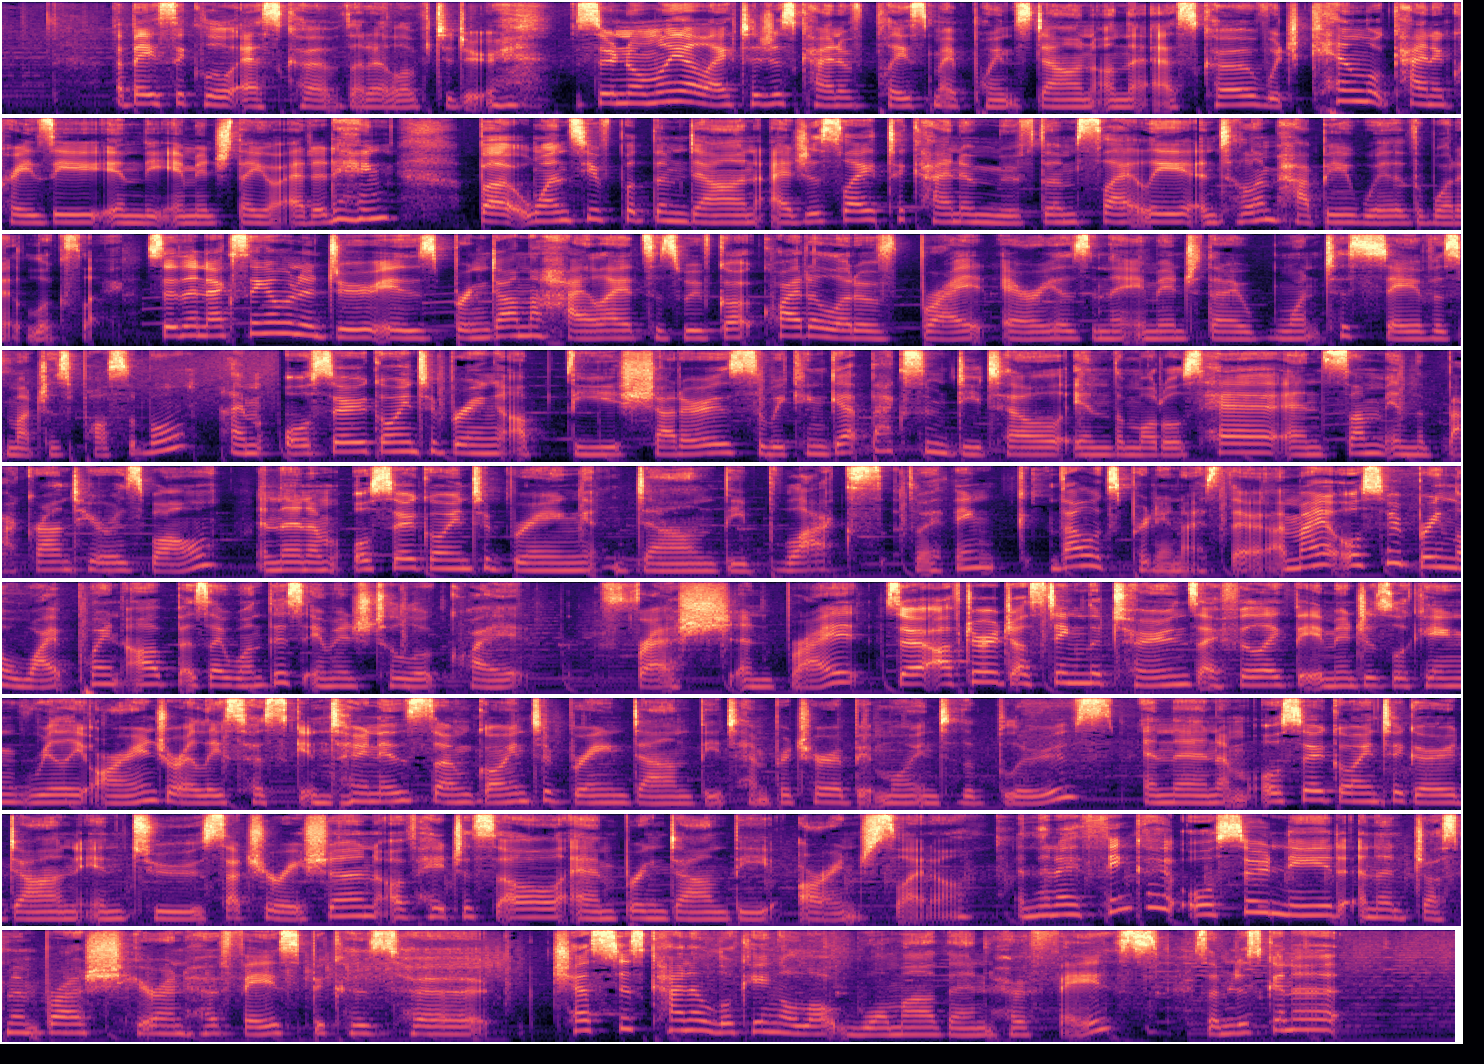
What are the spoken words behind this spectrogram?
a basic little S curve that I love to do. so normally I like to just kind of place my points down on the S curve, which can look kind of crazy in the image that you're editing. But once you've put them down, I just like to kind of move them slightly until I'm happy with what it looks like. So the next thing I'm gonna do is bring down the highlights as we've got quite a lot of bright areas in the image that I want to save as much as possible. I'm also going to bring up the shadows so we can get back some detail in the model's hair and some in the background here as well. And then I'm also going to bring down the blacks. So I think that looks pretty nice there. I might also bring the white point up as I want this image to look quite fresh and bright. So after adjusting the tones, I feel like the image is looking really orange, or at least her skin tone is. So I'm going to bring down the temperature a bit more into the blues. And then I'm also going to go down into saturation of HSL and bring down the orange slider. And then I think I also need an adjustment brush here on her face because her chest is kind of looking a lot warmer than her face. So I'm just gonna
